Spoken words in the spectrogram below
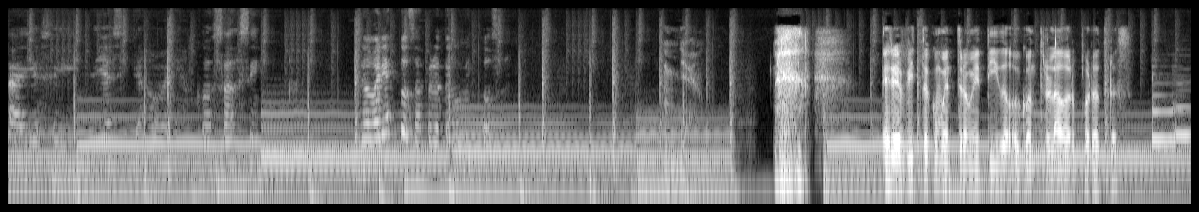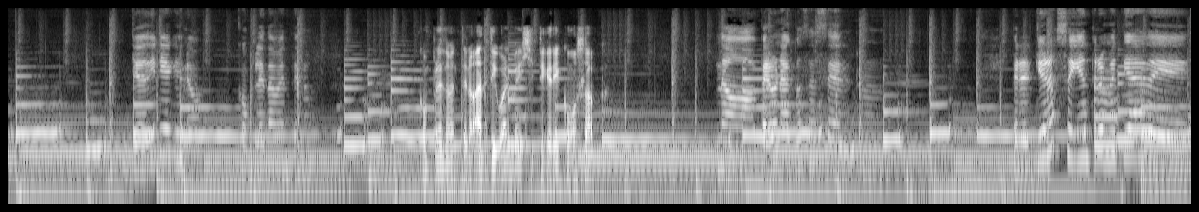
Ah, yo sí, yo sí tengo varias cosas, sí. No varias cosas, pero ¿Eres visto como entrometido o controlador por otros? Yo diría que no, completamente no. Completamente no. Antes igual me dijiste que eres como zapa. No, pero una cosa es ser. mm, Pero yo no soy entrometida de.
